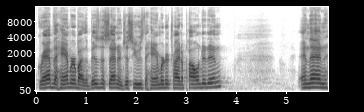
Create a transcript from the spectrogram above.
grab the hammer by the business end and just use the hammer to try to pound it in? And then,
